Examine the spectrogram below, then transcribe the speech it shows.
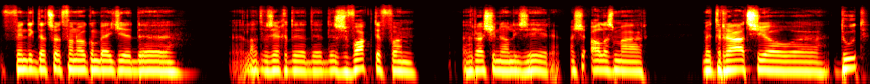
vind ik dat soort van ook een beetje de, eh, laten we zeggen, de, de, de zwakte van rationaliseren. Als je alles maar met ratio eh, doet,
